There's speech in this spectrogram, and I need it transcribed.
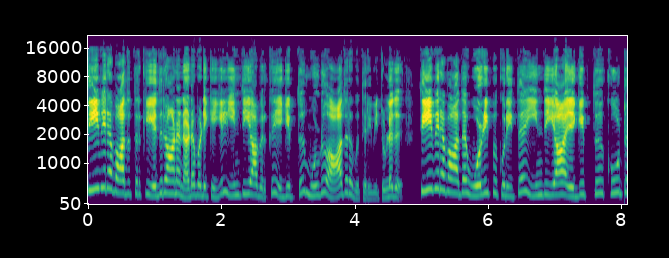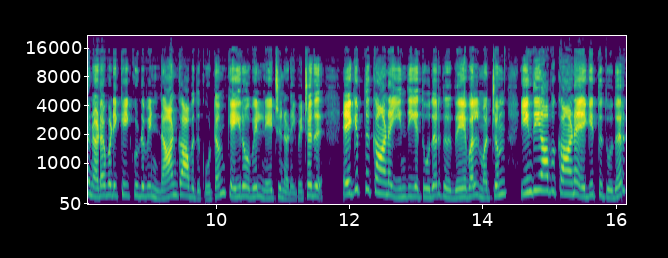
தீவிரவாதத்திற்கு எதிரான நடவடிக்கையில் இந்தியாவிற்கு எகிப்து முழு ஆதரவு தெரிவித்துள்ளது. தீவிரவாத ஒழிப்பு குறித்த இந்தியா எகிப்து கூட்டு நடவடிக்கை குழுவின் நான்காவது கூட்டம் கெய்ரோவில் நேற்று நடைபெற்றது. எகிப்துக்கான இந்திய தூதர் திரு தேவல் மற்றும் இந்தியாவுக்கான எகிப்து தூதர்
